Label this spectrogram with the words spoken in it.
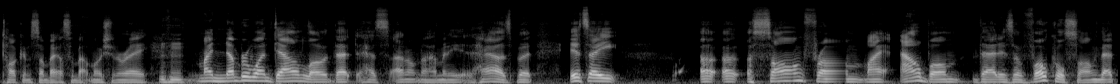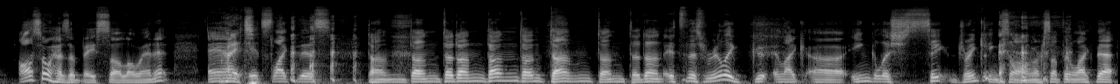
talking to somebody else about Motion Array. Mm-hmm. My number one download that has I don't know how many it has, but it's a a, a, song from my album that is a vocal song that also has a bass solo in it, and right. it's like this dun dun dun dun dun dun dun dun dun dun. It's this really good like uh, English sing- drinking song or something like that.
